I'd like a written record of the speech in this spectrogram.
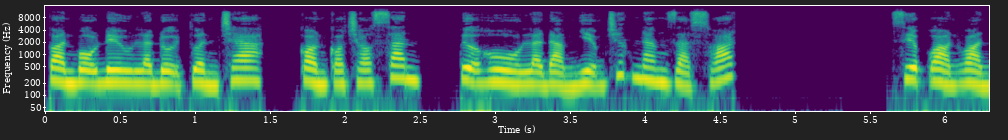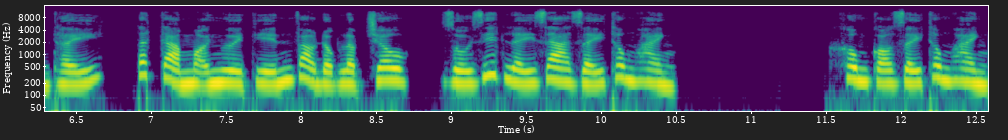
toàn bộ đều là đội tuần tra, còn có chó săn, tựa hồ là đảm nhiệm chức năng giả soát. Diệp Oản Oản thấy, tất cả mọi người tiến vào Độc Lập Châu, rối rít lấy ra giấy thông hành. Không có giấy thông hành,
